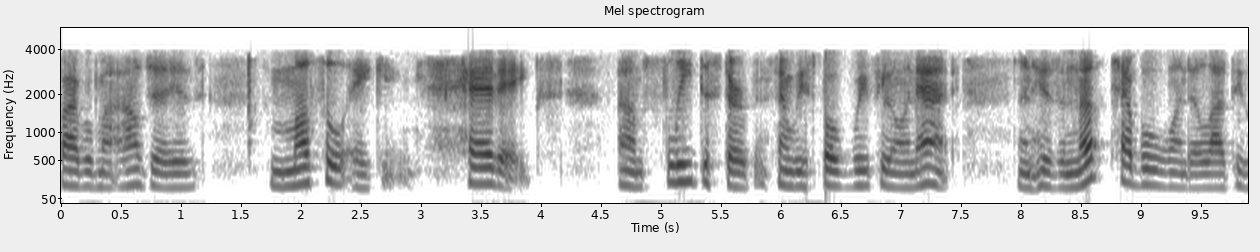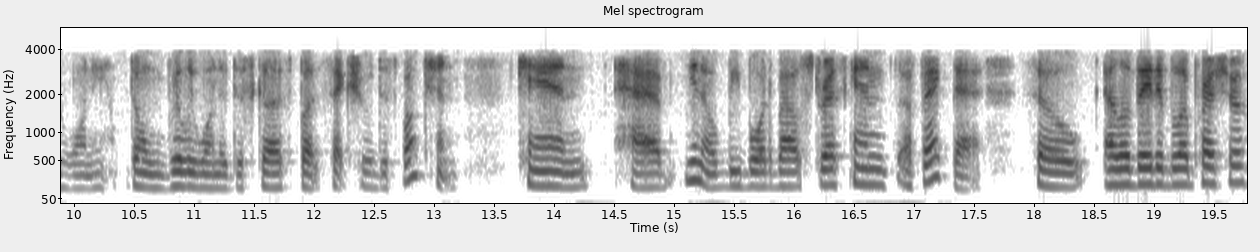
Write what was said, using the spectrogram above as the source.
fibromyalgia is muscle aching, headaches, um, sleep disturbance, and we spoke briefly on that. And here's another taboo one that a lot of people want to, don't really want to discuss, but sexual dysfunction can have, you know, be brought about. Stress can affect that. So elevated blood pressure,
